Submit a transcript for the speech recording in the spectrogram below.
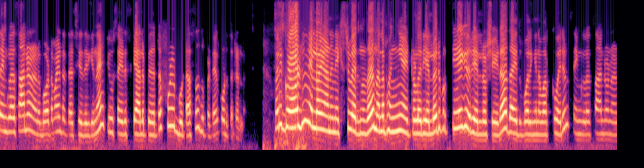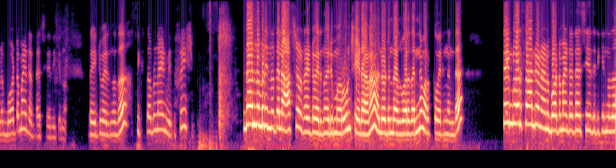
സെയിം ഗ്ലാസ് ആണ് ബോട്ടമായിട്ട് അറ്റാച്ച് ചെയ്തിരിക്കുന്നത്. ടു സൈഡ് സ്കാലപ്പ് ചെയ്തിട്ട് ഫുൾ ബുട്ടാസ് ദുപ്പട്ടയിൽ കൊടുത്തിട്ടുണ്ട്. ഒരു ഗോൾഡൻ യെല്ലോ ആണ് നെക്സ്റ്റ് വരുന്നത്. നല്ല ഭംഗിയായിട്ടുള്ള ഒരു യെല്ലോ ഒരു പ്രത്യേക ഒരു യെല്ലോ ഷെയ്ഡ് അതായത് ഇതുപോലെ ഇങ്ങനെ വർക്ക് വരും. സെയിം കളർ സാൻഡോൺ ആണ് ബോട്ടമായിട്ട് അറ്റാച്ച് ചെയ്തിരിക്കുന്നത്. റേറ്റ് വരുന്നത് six double nine with free shipping ഇതാണ് നമ്മുടെ ഇന്നത്തെ ലാസ്റ്റ് ആയിട്ട് വരുന്ന ഒരു മെറൂൺ ആണ്. അതിലോട്ട് അതുപോലെ തന്നെ വർക്ക് വരുന്നുണ്ട്. സെയിം കളർ സാൻഡോൺ ആണ് ബോട്ടമായിട്ട് അറ്റാച്ച് ചെയ്തിരിക്കുന്നത്.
